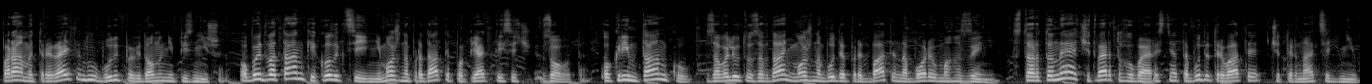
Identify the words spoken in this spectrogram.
Параметри рейтингу будуть повідомлені пізніше. Обидва танки колекційні можна продати по 5 тисяч золота. Окрім танку, за валюту завдань можна буде придбати набори в магазині. Стартане 4 вересня та буде тривати 14 днів.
